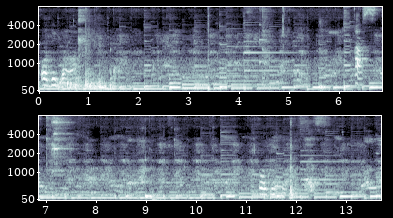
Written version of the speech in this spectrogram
Oh, di ba? Kas. Oh, di ba? Mo na.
